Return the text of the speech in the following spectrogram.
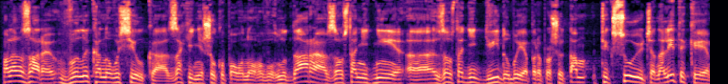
Пане Назаре, велика новосілка західніше окупованого вугледара. За останні дні, е, за останні дві доби, я перепрошую, там фіксують аналітики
